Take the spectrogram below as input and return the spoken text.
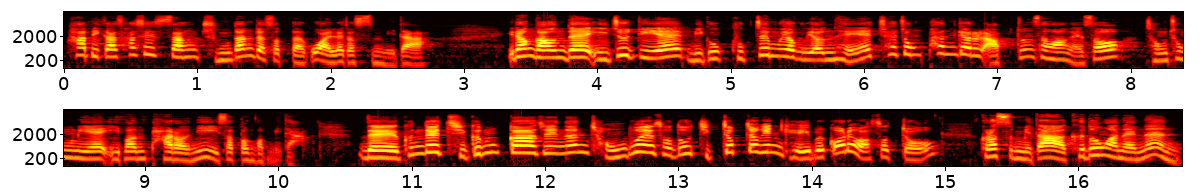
합의가 사실상 중단됐었다고 알려졌습니다. 이런 가운데 2주 뒤에 미국 국제무역위원회의 최종 판결을 앞둔 상황에서 정 총리의 이번 발언이 있었던 겁니다. 네, 근데 지금까지는 정부에서도 직접적인 개입을 꺼려왔었죠. 그렇습니다. 그동안에는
